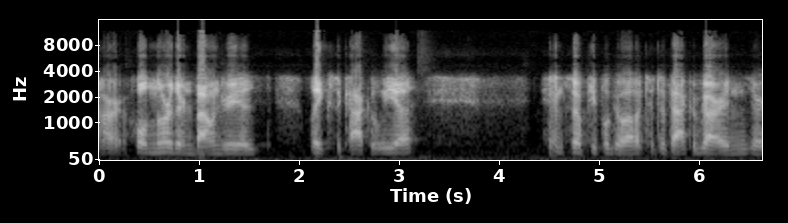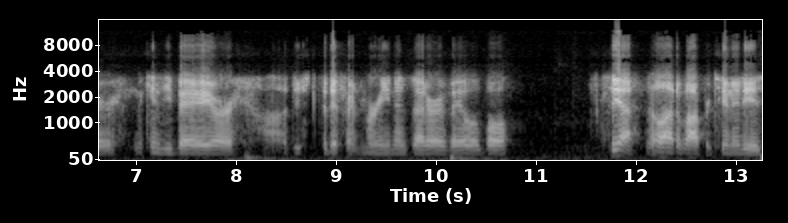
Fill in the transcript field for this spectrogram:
our whole northern boundary is Lake Sakakawea. And so people go out to Tobacco Gardens or McKenzie Bay or uh, just the different marinas that are available. So yeah, a lot of opportunities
